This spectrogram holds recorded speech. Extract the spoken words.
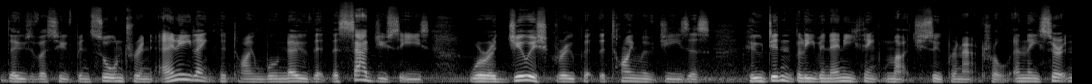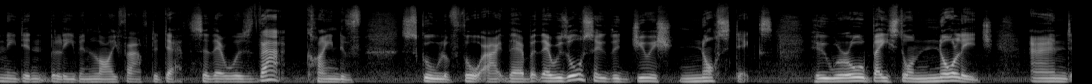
those of us who've been sauntering any length of time will know that the Sadducees were a Jewish group at the time of Jesus who didn't believe in anything much supernatural, and they certainly didn't believe in life after death. So there was that kind of school of thought out there, but there was also the Jewish Gnostics who were all based on knowledge and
